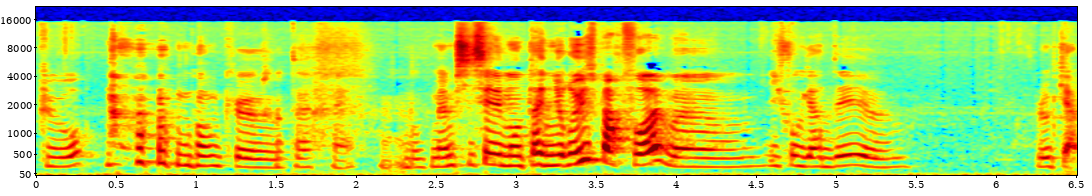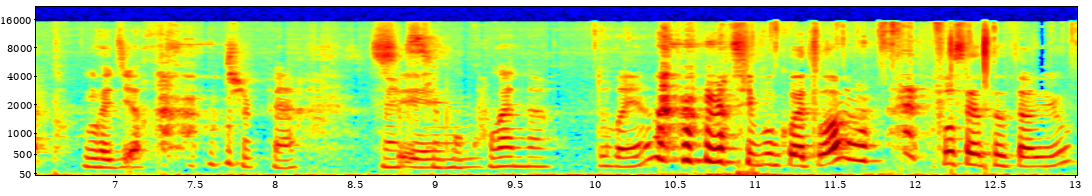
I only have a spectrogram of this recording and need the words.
plus haut. donc, Tout à fait. donc, même si c'est les montagnes russes, parfois, ben, il faut garder le cap, on va dire. Super. Merci beaucoup, Anna. De rien. Merci beaucoup à toi pour cette interview.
